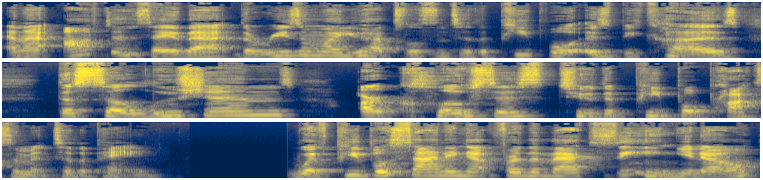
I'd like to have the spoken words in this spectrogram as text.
And I often say that the reason why you have to listen to the people is because the solutions are closest to the people proximate to the pain. With people signing up for the vaccine, you know,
